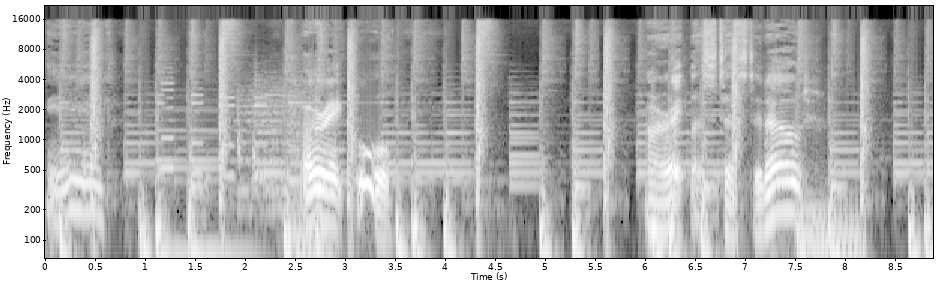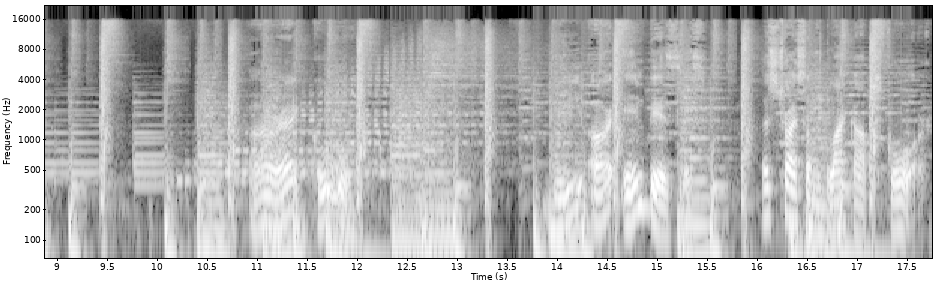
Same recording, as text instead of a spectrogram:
And alright, cool. Alright, let's test it out. Alright, cool. We are in business. Let's try some Black Ops 4.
